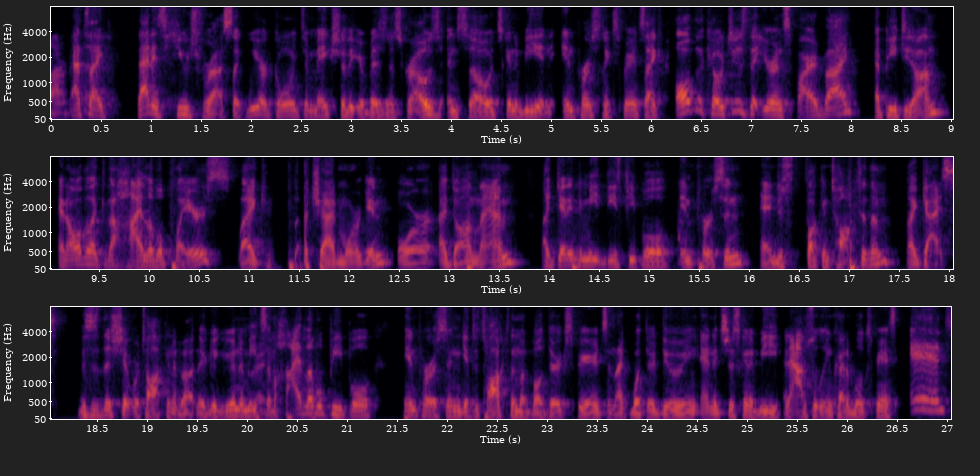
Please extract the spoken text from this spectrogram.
100%. That's like that is huge for us. Like we are going to make sure that your business grows. And so it's going to be an in-person experience. Like all the coaches that you're inspired by at PT Dom and all the like the high level players, like a Chad Morgan or a Don Lamb, like getting to meet these people in person and just fucking talk to them. Like, guys, this is the shit we're talking about. They're, you're going to meet right. some high level people in person, get to talk to them about their experience and like what they're doing. And it's just going to be an absolutely incredible experience. And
